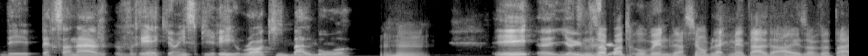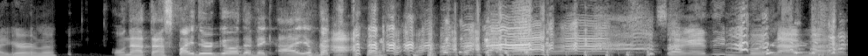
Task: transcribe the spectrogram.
des personnages vrais qui a inspiré Rocky Balboa. Mhm. Et euh, il y a Tu eu nous as plusieurs- pas trouvé une version black metal de Eyes of the Tiger, là? On entend Spider God avec Eye of the ça aurait été le bout de la merde.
